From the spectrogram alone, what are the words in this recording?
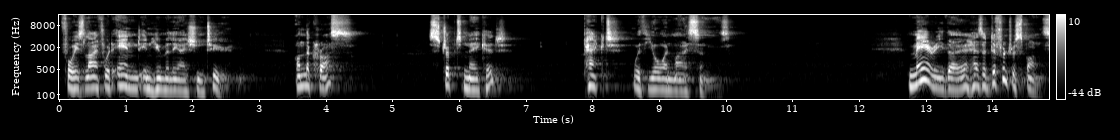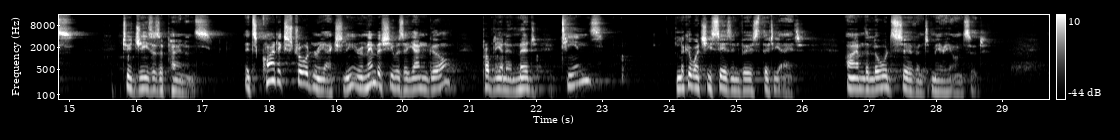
for his life would end in humiliation too. On the cross, stripped naked, packed with your and my sins. Mary, though, has a different response to Jesus' opponents. It's quite extraordinary, actually. Remember, she was a young girl, probably in her mid teens. Look at what she says in verse 38 I am the Lord's servant, Mary answered.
